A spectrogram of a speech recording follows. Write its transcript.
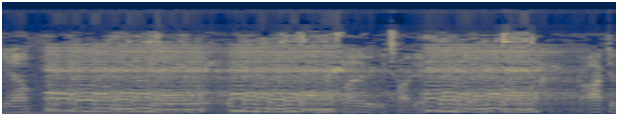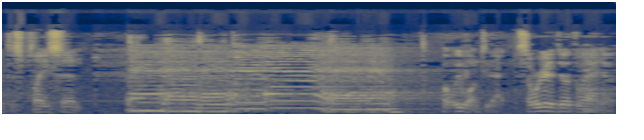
You know? You want to be retarded. Or octave displace it. But we won't do that. So we're going to do it the way I do it.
